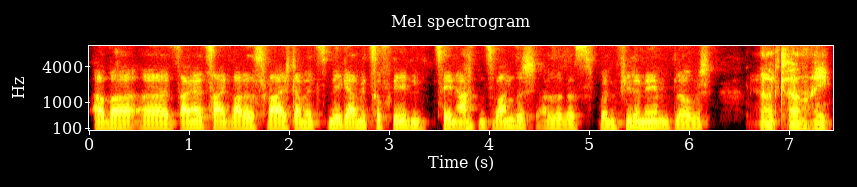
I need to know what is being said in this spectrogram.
Aber äh, seinerzeit war das, war ich damit mega mit zufrieden. 10, 28. Mhm. Also das würden viele nehmen, glaube ich. Ja, klar. Hey.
